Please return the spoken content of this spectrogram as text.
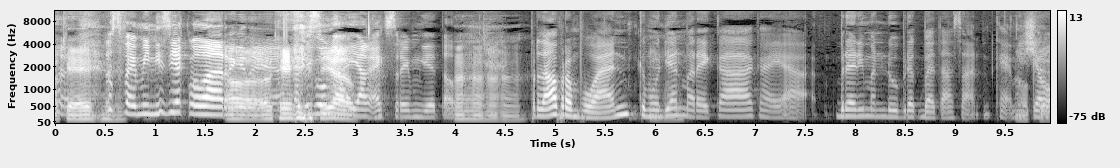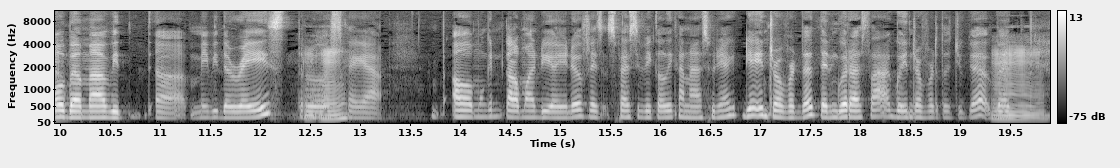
Oke. terus feminisnya keluar Oh, gitu ya. oke, tapi gue gak yang ekstrim gitu. Pertama perempuan kemudian mereka kayak berani mendobrak batasan. Kayak Michelle Oke. Obama with uh, maybe the race. Terus Mhm. kayak oh mungkin kalau mau di Ayunda specifically karena sebenarnya dia introverted dan gue rasa gue introverted juga but Hmm.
